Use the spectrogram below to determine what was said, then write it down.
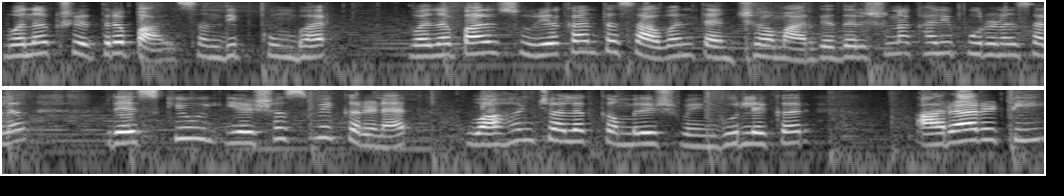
वनक्षेत्रपाल संदीप कुंभार वनपाल सूर्यकांत सावंत यांच्या मार्गदर्शनाखाली पूर्ण झालं. रेस्क्यू यशस्वी करण्यात वाहन चालक Kamlesh Vengurlekar R R T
